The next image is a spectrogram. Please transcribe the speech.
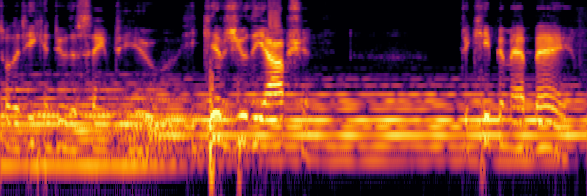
so that He can do the same to you. He gives you the option to keep Him at bay.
